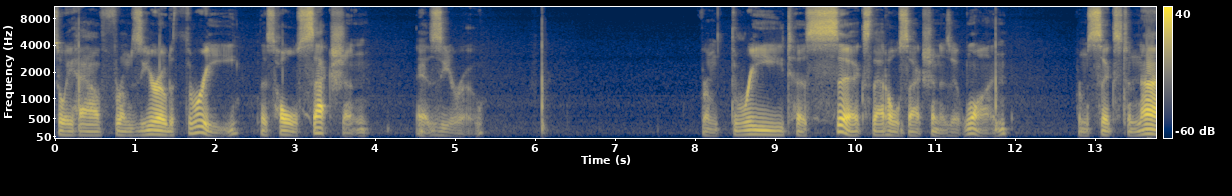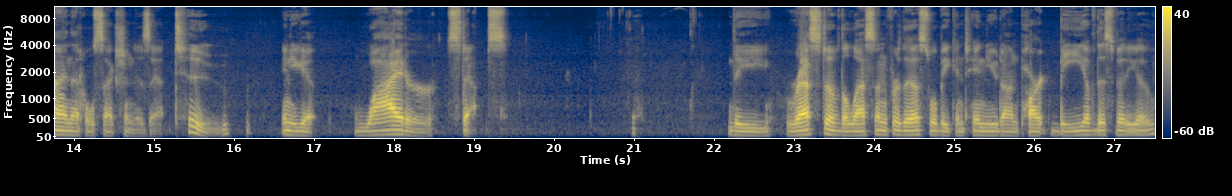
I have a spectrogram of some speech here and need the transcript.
So we have from 0 to 3, this whole section at 0. From 3 to 6, that whole section is at 1. From 6 to 9, that whole section is at 2. And you get wider steps. The rest of the lesson for this will be continued on part B of this video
